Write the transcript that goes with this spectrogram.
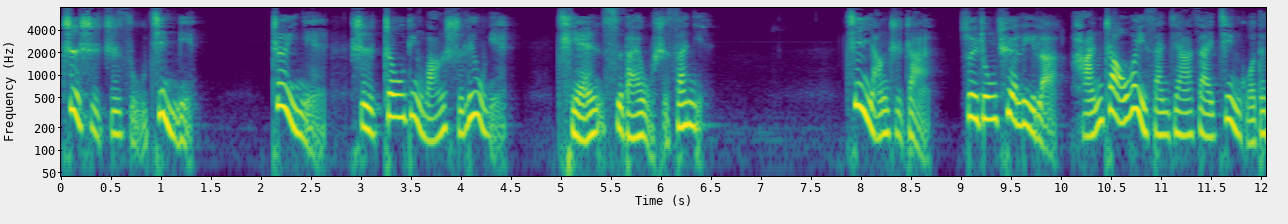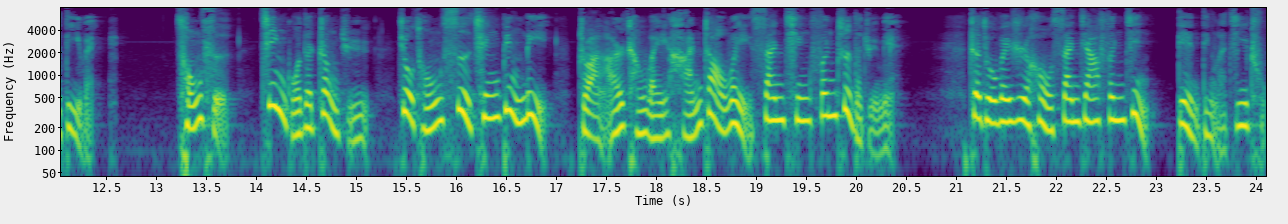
智氏之族尽灭。这一年是周定王十六年，前四百五十三年。晋阳之战最终确立了韩赵魏三家在晋国的地位，从此。晋国的政局就从四卿并立转而成为韩赵魏三卿分治的局面，这就为日后三家分晋奠定了基础。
